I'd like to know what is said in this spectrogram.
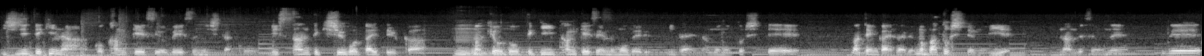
一時的なこう関係性をベースにしたこう立産的集合体というか、うん。まあ、共同的関係性のモデルみたいなものとして、まあ、展開される、まあ、場としての家なんですよね。で、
